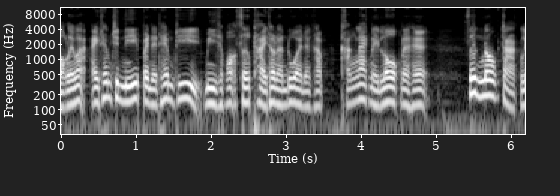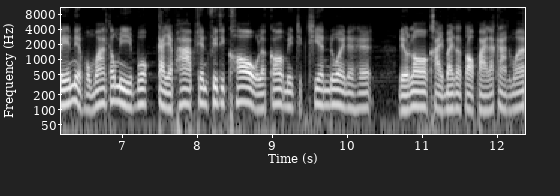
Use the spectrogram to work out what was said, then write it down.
บอกเลยว่า item ชิ้นนี้เป็น item ที่มีเฉพาะเซิร์ฟไทยเท่านั้นด้วยนะครับ ครั้งแรกในโลกนะฮะซึ่งนอกจาก range เนี่ยผมว่าต้องมีพวกกายภาพเช่น physical แล้วก็ Magician ด้วยนะฮะ เดี๋ยวรอไข่ใบต่อไปแล้วกันว่า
